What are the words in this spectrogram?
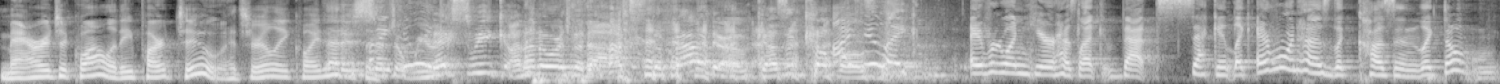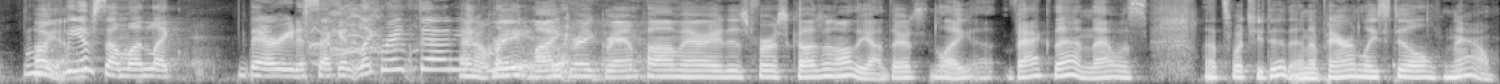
marriage equality part two. It's really quite That is interesting. such a feel weird. Next week on Unorthodox, the founder of Cousin Couples. I feel like everyone here has like that second, like everyone has the cousin. Like, don't Oh, yeah. we have someone like married a second, like right then? You And know, great, like- my great grandpa married his first cousin. Oh, yeah, there's like uh, back then that was that's what you did, and apparently still now.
